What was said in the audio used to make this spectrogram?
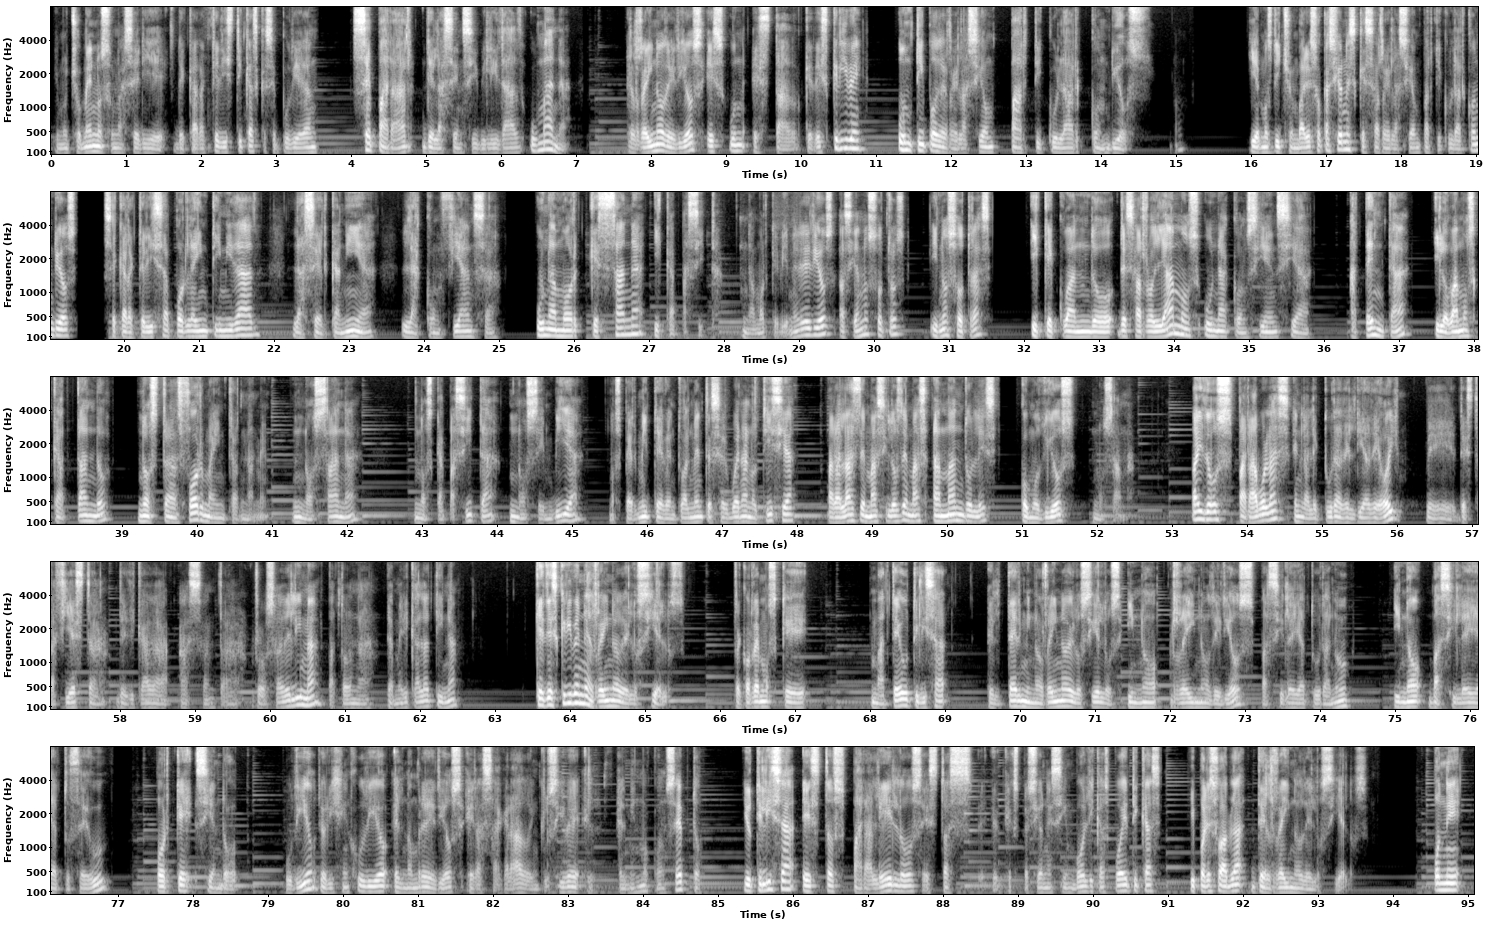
y mucho menos una serie de características que se pudieran separar de la sensibilidad humana. El reino de Dios es un estado que describe un tipo de relación particular con Dios. Y hemos dicho en varias ocasiones que esa relación particular con Dios se caracteriza por la intimidad, la cercanía, la confianza, un amor que sana y capacita, un amor que viene de Dios hacia nosotros y nosotras, y que cuando desarrollamos una conciencia atenta y lo vamos captando, nos transforma internamente. nos sana, nos capacita, nos envía, nos permite eventualmente ser buena noticia para las demás y los demás, amándoles como Dios nos ama. Hay dos parábolas en la lectura del día de hoy, de, esta fiesta dedicada a Santa Rosa de Lima, patrona de América Latina, que describen el reino de los cielos. Recordemos que Mateo utiliza el término reino de los cielos y no reino de Dios, Basileia Turanu, y no Basileia Tuceu, porque siendo judío, de origen judío, el nombre de Dios era sagrado, inclusive el, el mismo concepto. Y utiliza estos paralelos, estas eh, expresiones simbólicas, poéticas, y por eso habla del reino de los cielos. Pone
